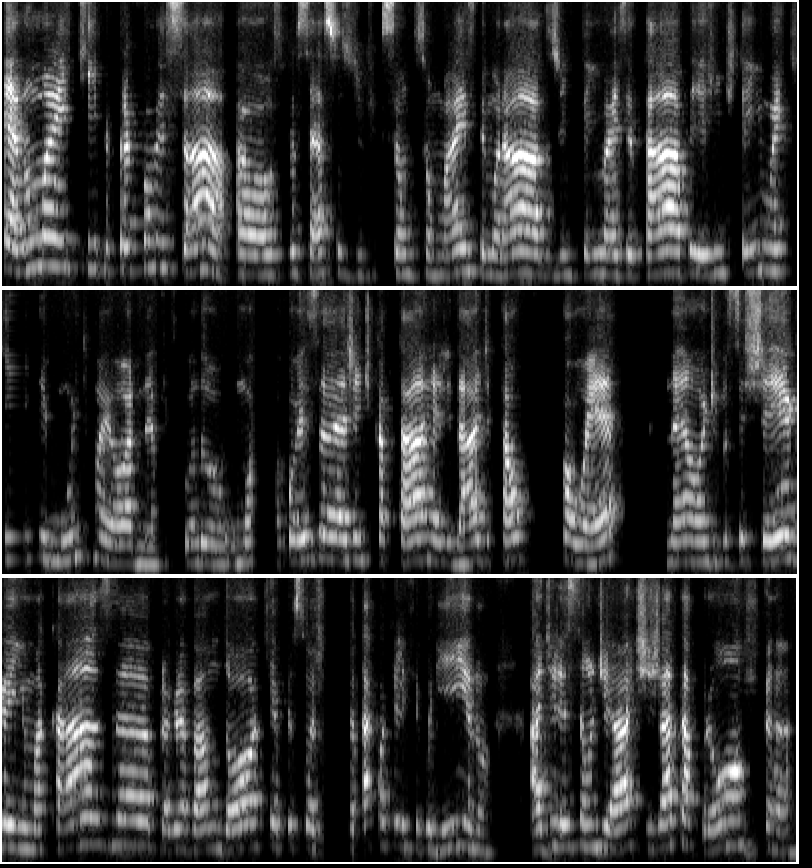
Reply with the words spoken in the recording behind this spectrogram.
É, numa equipe, para começar, os processos de ficção são mais demorados, a gente tem mais etapa e a gente tem uma equipe muito maior, né? Porque quando uma coisa é a gente captar a realidade tal qual é, né? Onde você chega em uma casa para gravar um doc, a pessoa já está com aquele figurino, a direção de arte já está pronta,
